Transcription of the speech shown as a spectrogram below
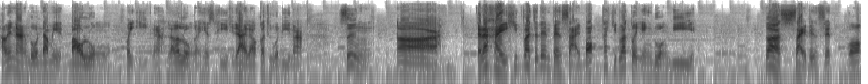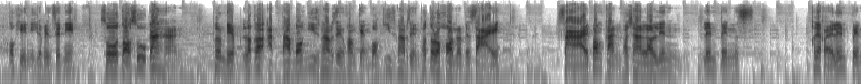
ทำให้นางโดนดาเมจเบาลงไปอีกนะ แล้วก็รวมกับ HP ที่ได้แล้วก็ถือว่าดีมาก ซึ่งแต่ถ้าใครคิดว่าจะเล่นเป็นสายบล็อก ถ้าคิดว่าตัวเองดวงดี ก็ใส่เป็นเซตบล็อกโอเคนี่จะเป็นเซตนี้ โซต่อสู้กล้าหาญเพิ่มเดฟแล้วก็อัตราบล็อก 25%ความแกร่งบล็อก 25%เพราะตัวละครมันเป็นสายสายป้องกัน เพราะฉะนั้นแล้วเล่นเล่นเป็นเขาเรียกอะไรเล่นเป็น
